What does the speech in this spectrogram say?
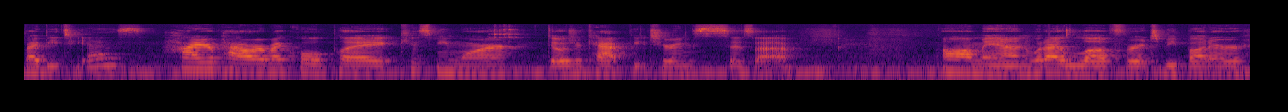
by BTS, Higher Power by Coldplay, Kiss Me More, Doja Cat featuring SZA. Oh man, would I love for it to be Butter.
